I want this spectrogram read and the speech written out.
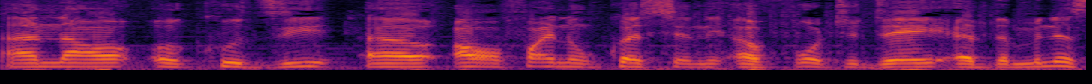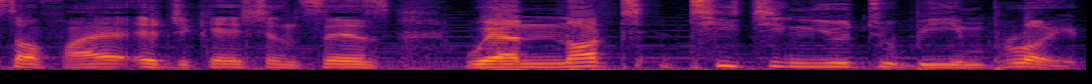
And now uh, kudzi uh, our final question uh, for today. Uh, the minister of higher education says we are not teaching you to be employed.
